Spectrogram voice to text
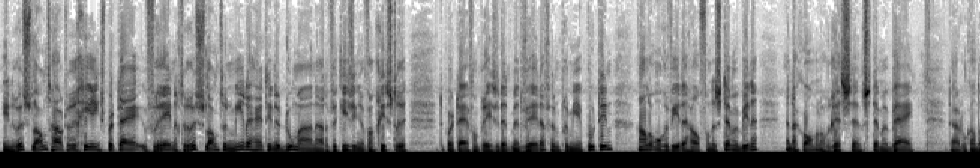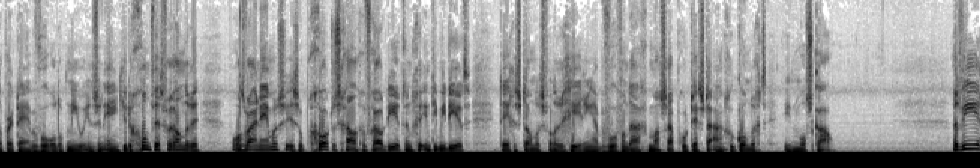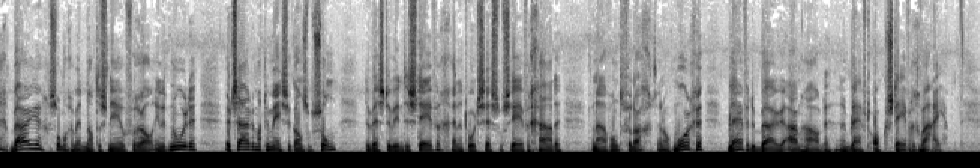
In Rusland houdt de regeringspartij Verenigd Rusland een meerderheid in de Duma na de verkiezingen van gisteren. De partij van president Medvedev en premier Poetin haalden ongeveer de helft van de stemmen binnen en daar komen nog resten stemmen bij. Daardoor kan de partij bijvoorbeeld opnieuw in zijn eentje de grondwet veranderen. Volgens waarnemers is op grote schaal gefraudeerd en geïntimideerd. Tegenstanders van de regering hebben voor vandaag massaprotesten aangekondigd in Moskou. Het weer, buien, sommige met natte sneeuw, vooral in het noorden. Het zuiden maakt de meeste kans op zon. De westenwind is stevig en het wordt 6 of 7 graden. Vanavond, vannacht en ook morgen blijven de buien aanhouden. En het blijft ook stevig waaien.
